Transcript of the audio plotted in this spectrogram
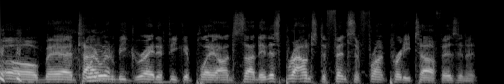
oh man, Tyron would be great if he could play on Sunday. This Browns defensive front pretty tough, isn't it?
